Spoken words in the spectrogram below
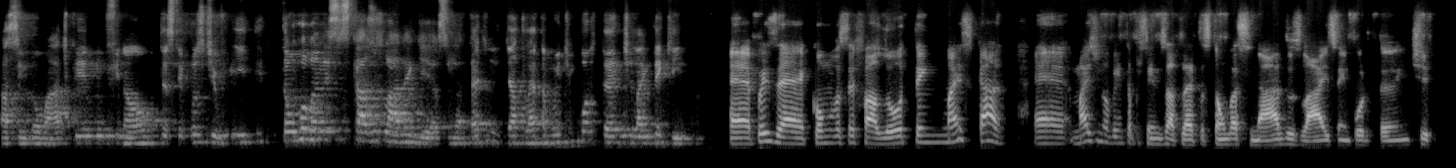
assintomático e no final testei positivo. E estão rolando esses casos lá, né, Gui? Assim, até de, de atleta muito importante lá em Pequim. É, pois é, como você falou, tem mais casos é, mais de 90% dos atletas estão vacinados lá, isso é importante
